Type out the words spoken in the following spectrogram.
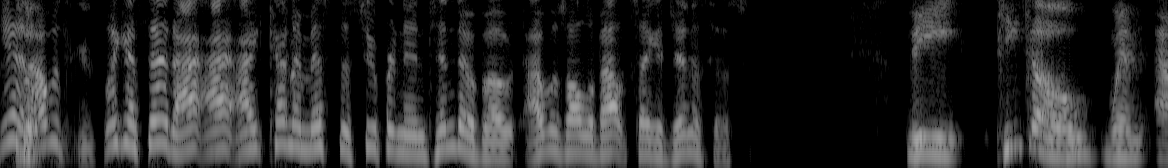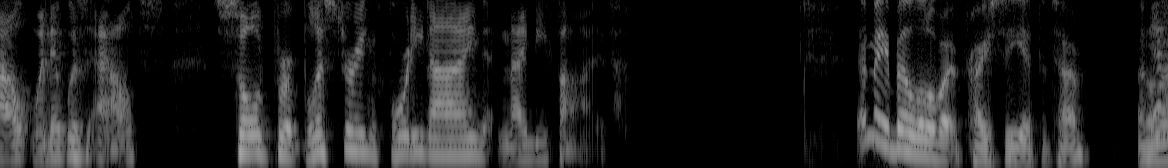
Yeah, Look, I was like I said, I I, I kind of missed the Super Nintendo boat. I was all about Sega Genesis. the Pico went out when it was out, sold for blistering 49.95. That may have been a little bit pricey at the time. I don't Yeah.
